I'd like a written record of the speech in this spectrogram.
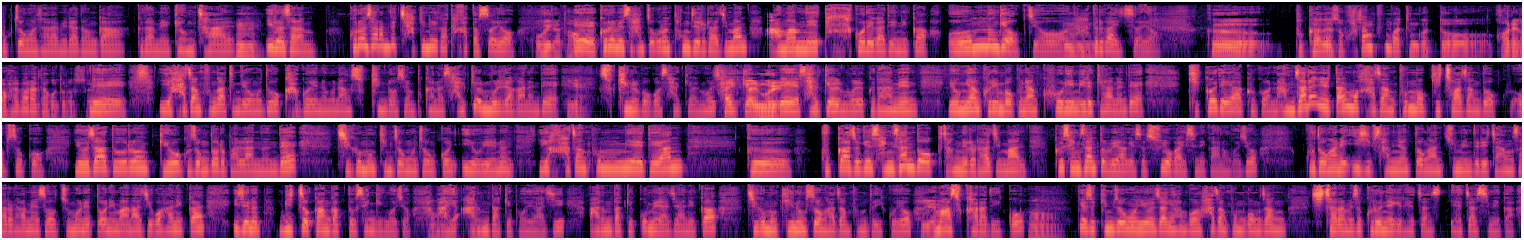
국정원 사람이라던가 그다음에 경찰 음. 이런 사람 그런 사람들 자기네가 다 갖다 써요. 오히려 더. 예, 그러면서 한쪽으로는 통제를 하지만 암암리에 다 거래가 되니까 없는 게 없죠. 다 음. 들어가 있어요. 그 북한에서 화장품 같은 것도 거래가 활발하다고 들었어요. 네, 이 화장품 같은 경우도 과거에는 그냥 스킨 로션, 북한은 살결물이라고 하는데 예. 스킨을 보고 살결물, 살결물. 예, 살결물. 그 다음엔 영양 크림 뭐 그냥 크림 이렇게 하는데 기껏해야 그거. 남자는 일단 뭐 화장품 뭐 기초 화장도 없- 없었고 여자들은 겨우 그 정도로 발랐는데 지금은 김정은 정권 이후에는 이 화장품에 대한 그 국가적인 생산도 장려를 하지만 그 생산도 외곽에서 수요가 있으니까 하는 거죠. 그동안에 23년 동안 주민들이 장사를 하면서 주머니에 돈이 많아지고 하니까 이제는 미적 감각도 생긴 거죠. 아예 아름답게 보여야지, 아름답게 꾸며야지 하니까 지금은 기능성 화장품도 있고요. 예. 마스카라도 있고. 어. 그래서 김정은 위원장이 한번 화장품 공장 시찰하면서 그런 얘기를 했지, 않, 했지 않습니까?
